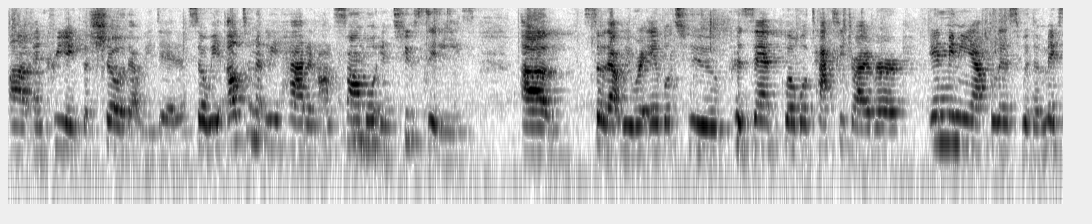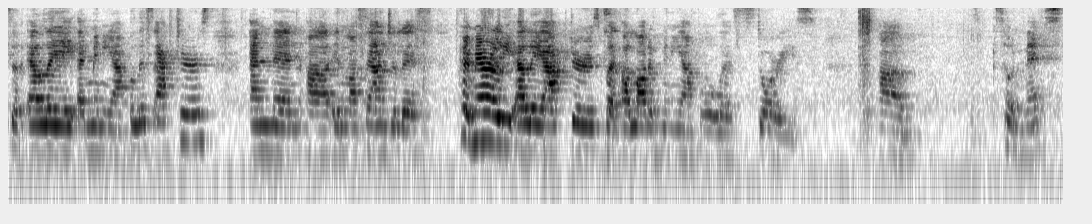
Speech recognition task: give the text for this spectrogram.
uh, and create the show that we did. And so we ultimately had an ensemble in two cities um, so that we were able to present Global Taxi Driver in Minneapolis with a mix of LA and Minneapolis actors, and then uh, in Los Angeles, primarily LA actors, but a lot of Minneapolis stories. Um, so next,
